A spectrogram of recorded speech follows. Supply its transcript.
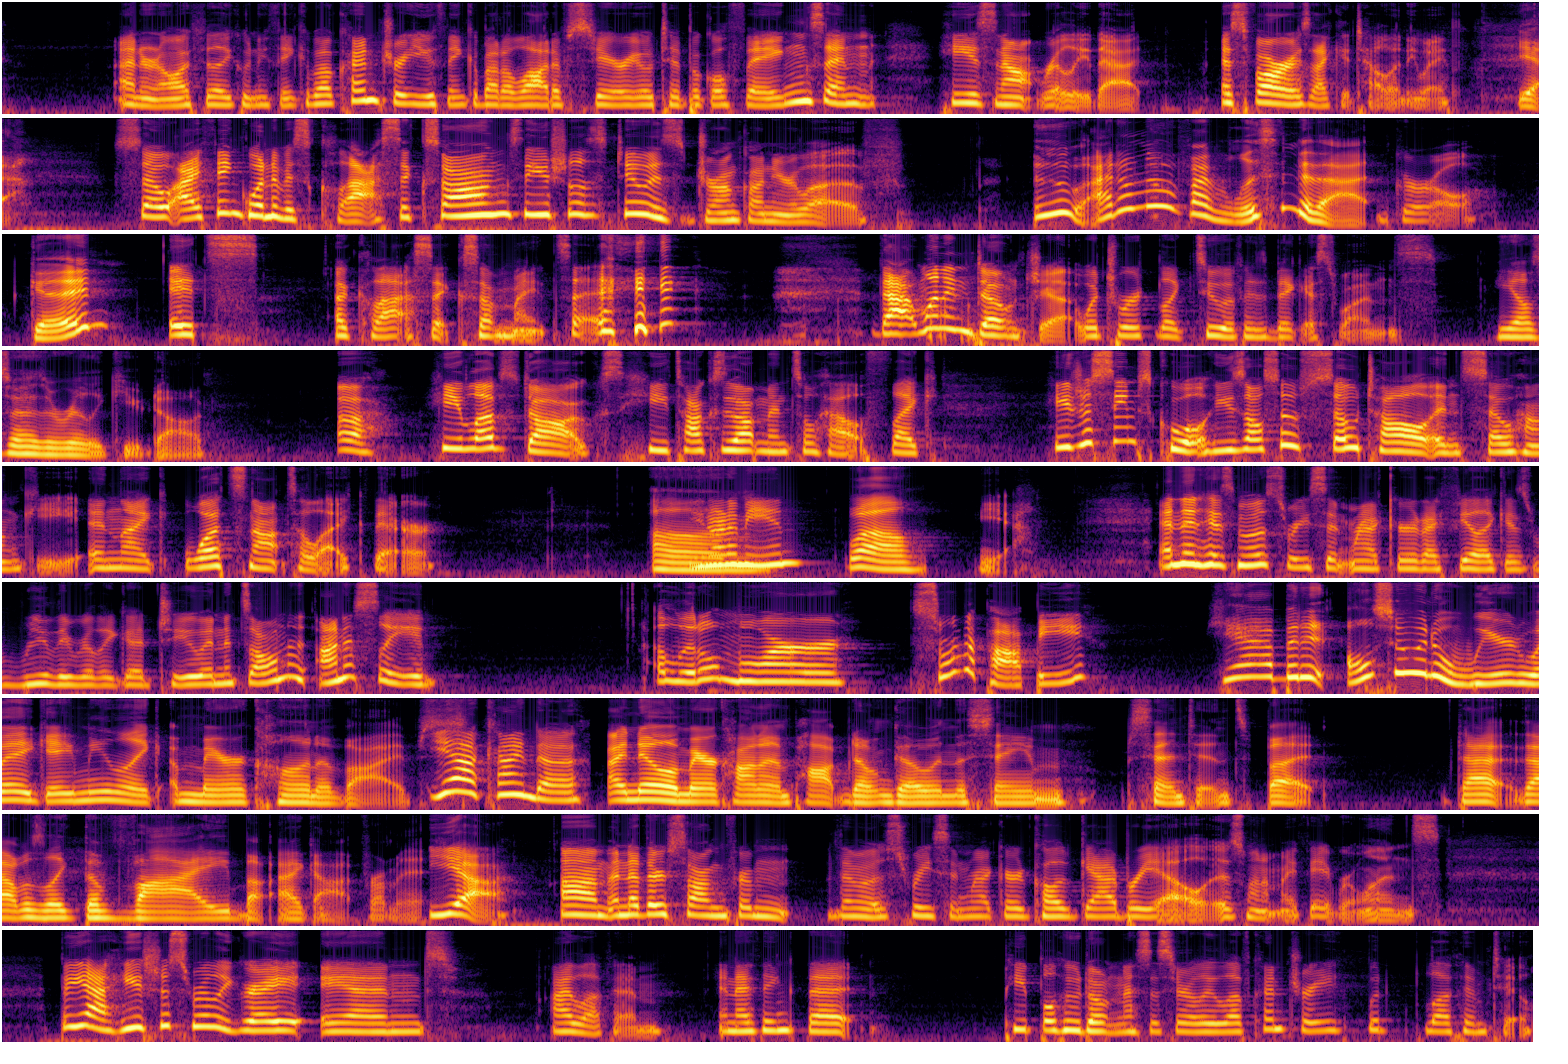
I don't know. I feel like when you think about country, you think about a lot of stereotypical things and he's not really that as far as I could tell anyway. Yeah. So I think one of his classic songs that you should listen to is Drunk on Your Love. Ooh, I don't know if I've listened to that. Girl. Good. It's a classic, some might say. that one and Don't Ya, which were like two of his biggest ones. He also has a really cute dog. Ugh. He loves dogs. He talks about mental health. Like, he just seems cool. He's also so tall and so hunky. And like, what's not to like there? Um, You know what I mean? Well, yeah. And then his most recent record, I feel like, is really, really good too. And it's all honestly a little more sort of poppy. Yeah, but it also in a weird way gave me like Americana vibes. Yeah, kind of. I know Americana and pop don't go in the same sentence, but that that was like the vibe I got from it. Yeah. Um, another song from the most recent record called Gabrielle is one of my favorite ones. But yeah, he's just really great and I love him. And I think that people who don't necessarily love country would love him too.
